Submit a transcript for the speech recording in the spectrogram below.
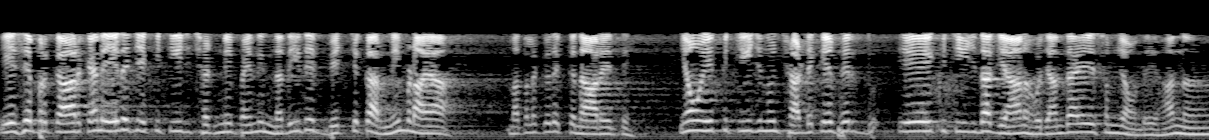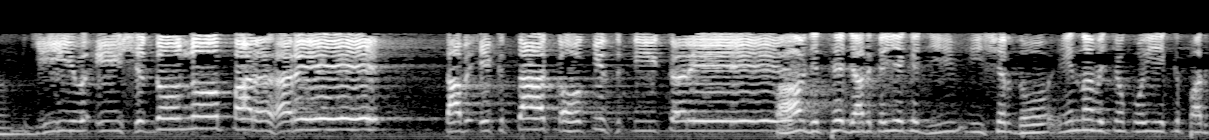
ਇਸੇ ਪ੍ਰਕਾਰ ਕਹਿੰਦੇ ਇਹਦੇ 'ਚ ਇੱਕ ਚੀਜ਼ ਛੱਡਣੀ ਪੈਂਦੀ, ਨਦੀ ਦੇ ਵਿੱਚ ਘਰ ਨਹੀਂ ਬਣਾਇਆ, ਮਤਲਬ ਕਿ ਉਹਦੇ ਕਿਨਾਰੇ ਤੇ। ਕਿਉਂ ਇੱਕ ਚੀਜ਼ ਨੂੰ ਛੱਡ ਕੇ ਫਿਰ ਇਹ ਇੱਕ ਚੀਜ਼ ਦਾ ਗਿਆਨ ਹੋ ਜਾਂਦਾ, ਇਹ ਸਮਝਾਉਂਦੇ ਹਨ। ਜੀਵ ਈਸ਼ ਦੋਨੋਂ ਪਰ ਹਰੇ ਤਬ ਇਕਤਾ ਕਹੋ ਕਿਸ ਕੀ ਕਰੇ। ਭਾਵ ਜਿੱਥੇ ਜਦ ਕਹੀਏ ਕਿ ਜੀਵ ਈਸ਼ਰ ਦੋ ਇਹਨਾਂ ਵਿੱਚੋਂ ਕੋਈ ਇੱਕ ਪਦ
